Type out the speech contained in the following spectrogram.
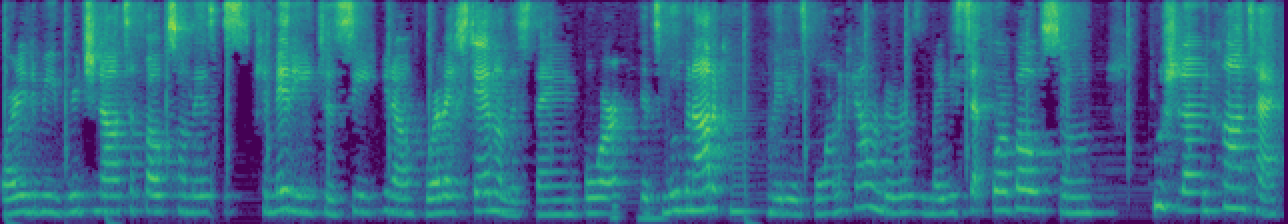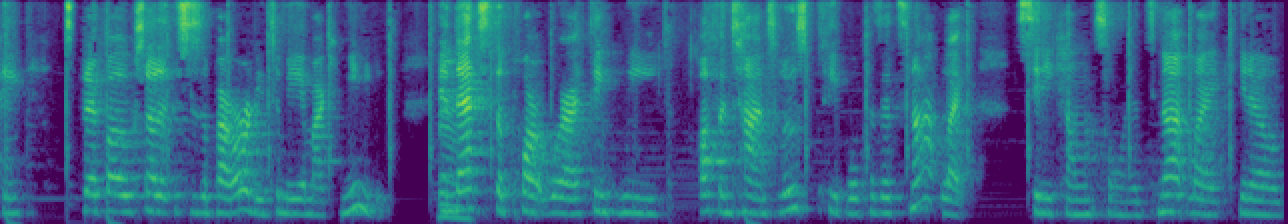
or I need to be reaching out to folks on this committee to see, you know, where they stand on this thing, or mm-hmm. it's moving out of committee, it's going to calendars, and maybe set for a vote soon. Who should I be contacting so that folks know that this is a priority to me and my community? Mm. And that's the part where I think we oftentimes lose people because it's not like city council and it's not like, you know,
